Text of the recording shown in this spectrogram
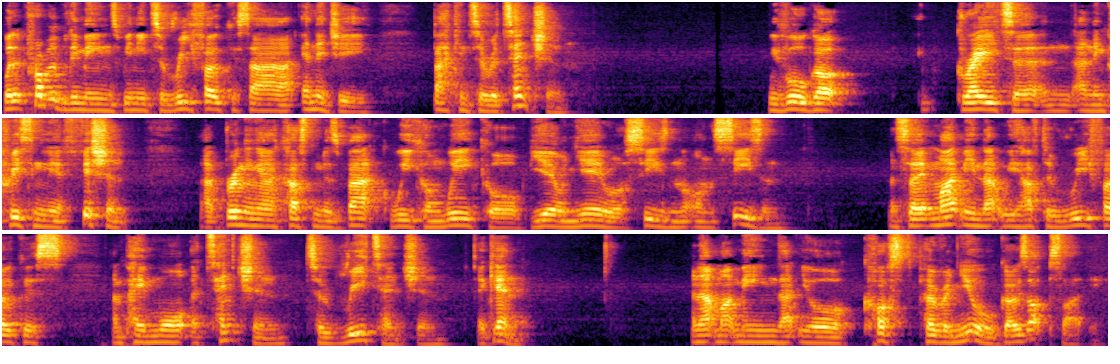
Well, it probably means we need to refocus our energy back into retention. We've all got greater and, and increasingly efficient at bringing our customers back week on week or year on year or season on season. And so it might mean that we have to refocus and pay more attention to retention again. And that might mean that your cost per renewal goes up slightly.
